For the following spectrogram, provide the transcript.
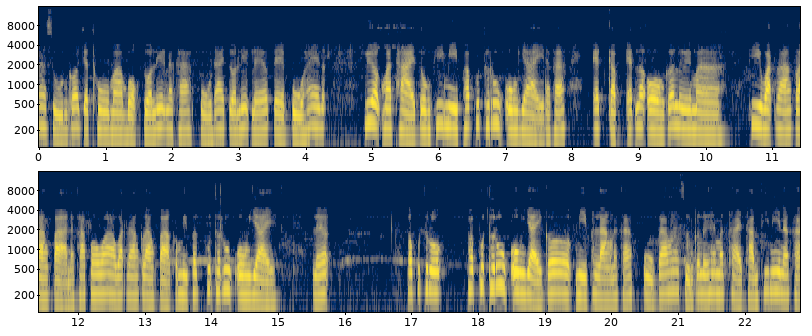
950 ก็จะโทรมาบอกตัวเลขนะคะ ปู่ได้ตัวเลขแล้ว แต่ปู่ให้เลือกมาถ่ายตรงที่มีพระพุทธรูปองค์ใหญ่นะคะแอดกับแอดละอองก็เลยมาที่วัดร้างกลางป่านะคะ เพราะว่าวัดร้างกลางป่าก็มีพระพุทธรูปองค์ใหญ่ และพระพุทธรูป พระพุทธรูปองค์ใหญ่ก็มีพลังนะคะ ปู่950 ก็เลยให้มาถ่ายทำที่นี่นะคะ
